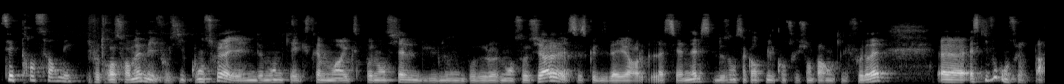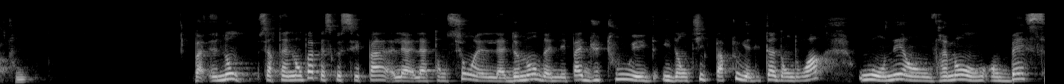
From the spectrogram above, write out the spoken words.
c'est de transformer. Il faut transformer, mais il faut aussi construire. Il y a une demande qui est extrêmement exponentielle du nombre de logements sociaux. C'est ce que dit d'ailleurs la CNL, c'est 250 000 constructions par an qu'il faudrait. Est-ce qu'il faut construire partout? Bah, non, certainement pas, parce que c'est pas la, tension, la demande, elle n'est pas du tout identique partout. Il y a des tas d'endroits où on est en, vraiment en, baisse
